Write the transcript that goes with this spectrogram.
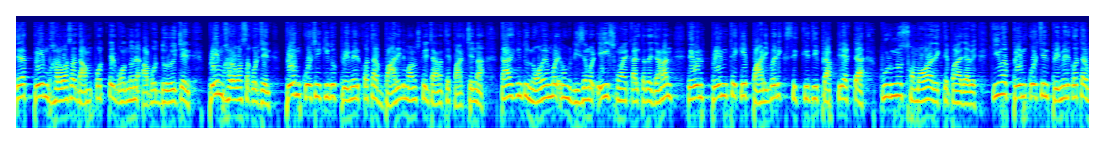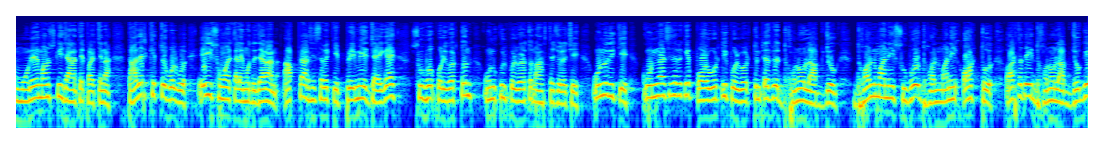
যারা প্রেম, ভালোবাসা, দাম্পত্যের বন্ধনে আবদ্ধ রয়েছেন, প্রেম, ভালোবাসা করছেন, প্রেম করছেন কিন্তু প্রেমের কথা বাড়ির মানুষকে জানাতে পারছে না, তারা কিন্তু নভেম্বর এবং ডিসেম্বর এই সময়কালটাতে জানান, দেখবেন প্রেম থেকে পারিবারিক স্বীকৃতি প্রাপ্তির একটা পূর্ণ সম্ভাবনা দেখতে পাওয়া যাবে। কিংবা প্রেম করছেন, প্রেমের কথা মনের মানুষকে জানাতে পারছে না। তাদের ক্ষেত্রে বলব, এই সময়কালের মধ্যে জানান, আপনার হিসাবে কি প্রেমের জায়গায় শুভ পরিবর্তন, অনুকূল পরিবর্তন আসতে চলেছে? অন্যদিকে কোন রাশি হিসাবে পরবর্তী পরিবর্তনটি আসবে ধন লাভযোগ ধন মানে শুভ, ধন মানে অর্থ। অর্থাৎ এই ধন লাভযোগে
